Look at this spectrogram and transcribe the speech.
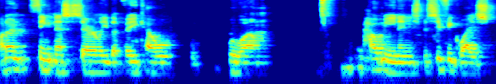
I don't think necessarily that VCAL will, will um, help me in any specific ways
